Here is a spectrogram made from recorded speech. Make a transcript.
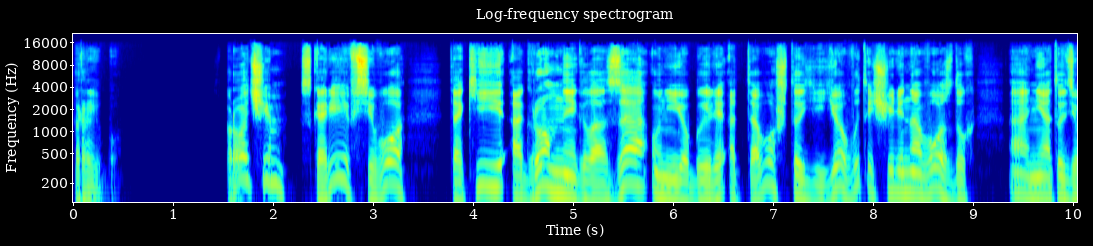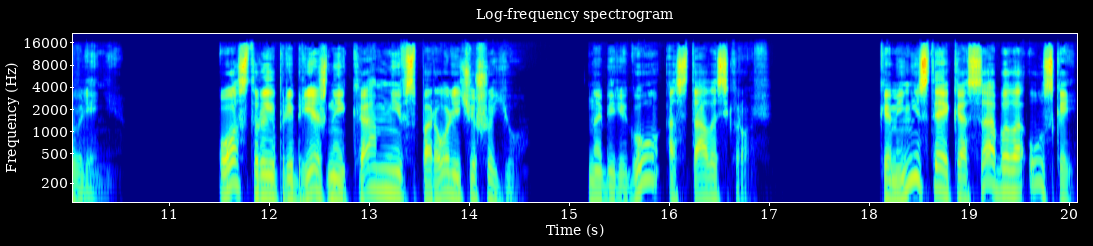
рыбу. Впрочем, скорее всего, такие огромные глаза у нее были от того, что ее вытащили на воздух, а не от удивления. Острые прибрежные камни вспороли чешую. На берегу осталась кровь. Каменистая коса была узкой,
